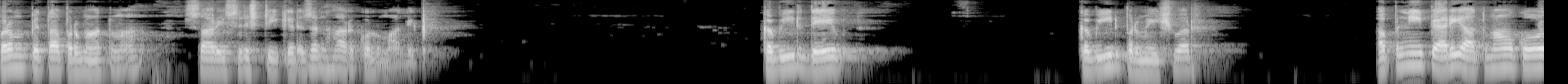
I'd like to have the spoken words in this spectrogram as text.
परम पिता परमात्मा, सारी सृष्टि के रजनहार कुल मालिक। कबीर देव, कबीर परमेश्वर अपनी प्यारी आत्माओं को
